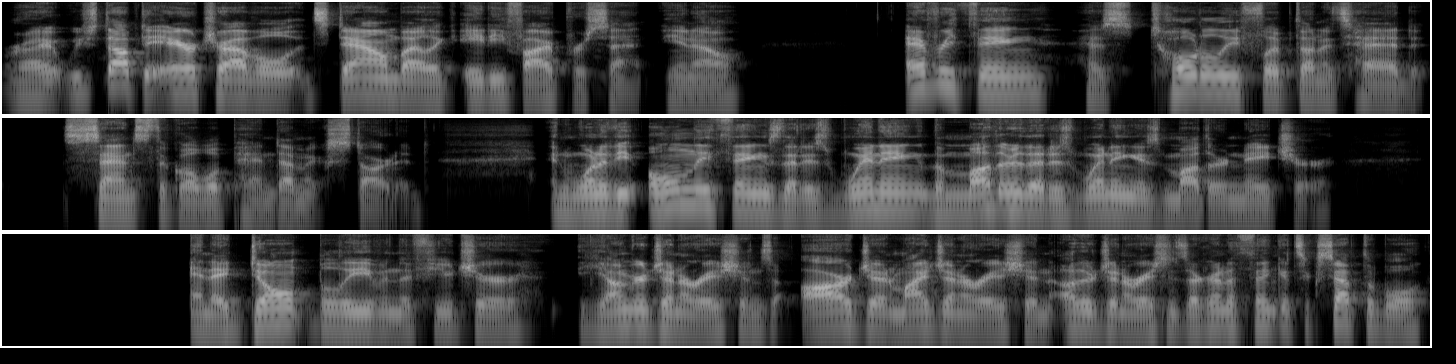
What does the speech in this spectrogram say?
right? We've stopped air travel. It's down by like 85%, you know? Everything has totally flipped on its head since the global pandemic started. And one of the only things that is winning, the mother that is winning is Mother Nature. And I don't believe in the future, younger generations, our gen, my generation, other generations they're going to think it's acceptable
